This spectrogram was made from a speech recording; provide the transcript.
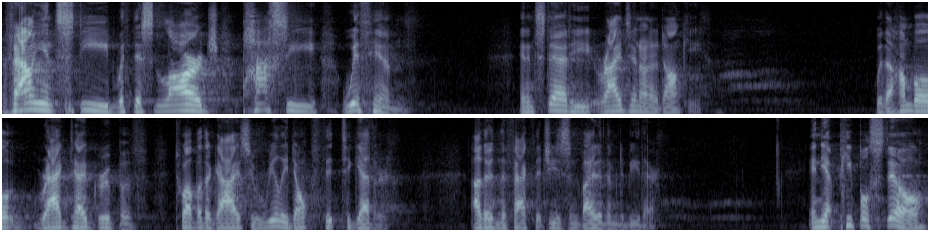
valiant steed with this large posse with him. And instead, he rides in on a donkey with a humble ragtag group of 12 other guys who really don't fit together other than the fact that Jesus invited them to be there. And yet, people still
